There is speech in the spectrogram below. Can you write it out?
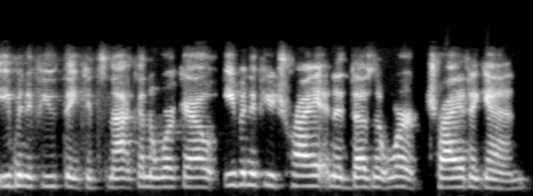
Even if you think it's not going to work out, even if you try it and it doesn't work, try it again.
